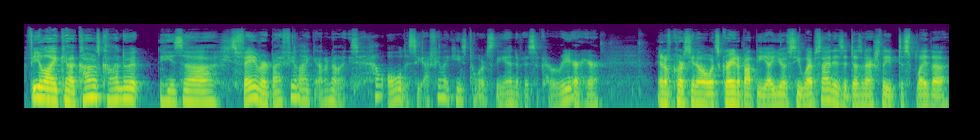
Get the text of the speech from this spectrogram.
I feel like uh, Carlos Conduit. He's uh he's favored, but I feel like I don't know. How old is he? I feel like he's towards the end of his career here. And of course, you know what's great about the uh, UFC website is it doesn't actually display the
